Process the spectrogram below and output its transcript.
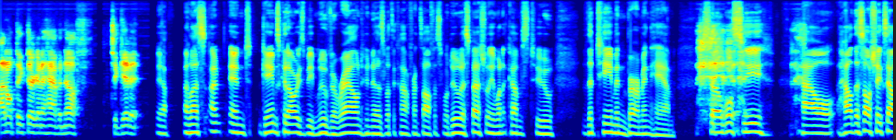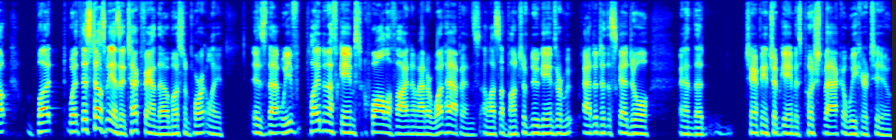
I don't think they're going to have enough to get it. Yeah, unless I'm, and games could always be moved around. Who knows what the conference office will do, especially when it comes to the team in Birmingham. So we'll see how how this all shakes out. But what this tells me as a tech fan, though, most importantly, is that we've played enough games to qualify no matter what happens, unless a bunch of new games are added to the schedule and the championship game is pushed back a week or two.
